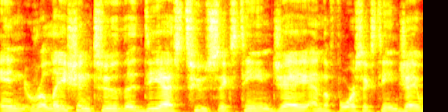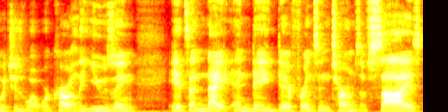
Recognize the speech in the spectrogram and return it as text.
in relation to the DS216J and the 416J, which is what we're currently using, it's a night and day difference in terms of size.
